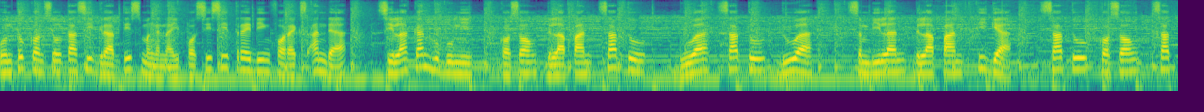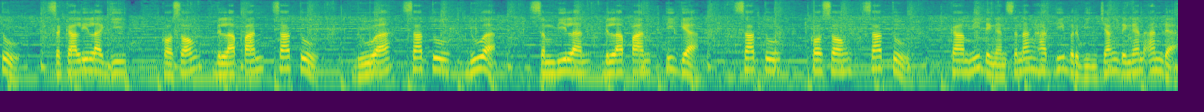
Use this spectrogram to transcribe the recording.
Untuk konsultasi gratis mengenai posisi trading forex Anda, silakan hubungi 081212 983 101. Sekali lagi, 081 212 983 101. Kami dengan senang hati berbincang dengan Anda.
